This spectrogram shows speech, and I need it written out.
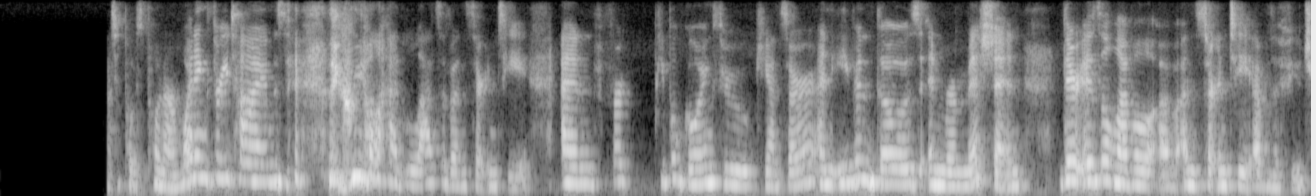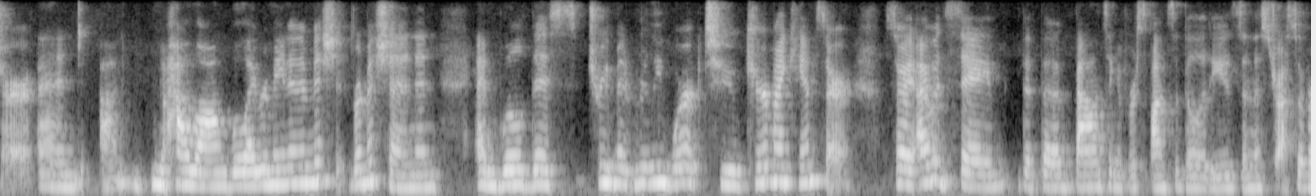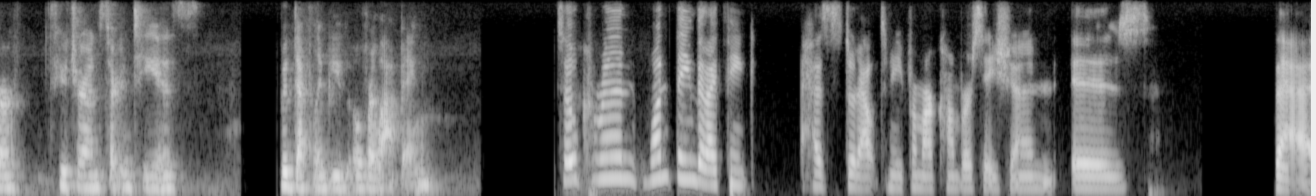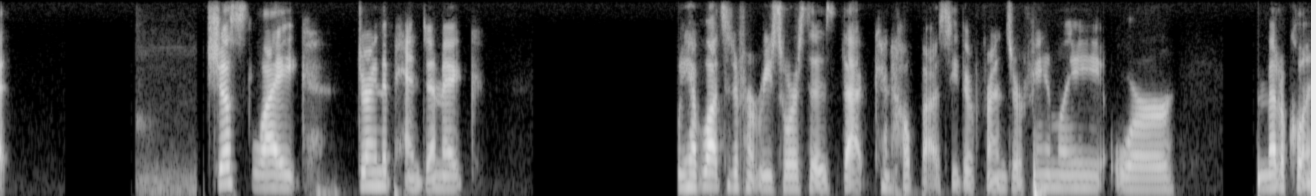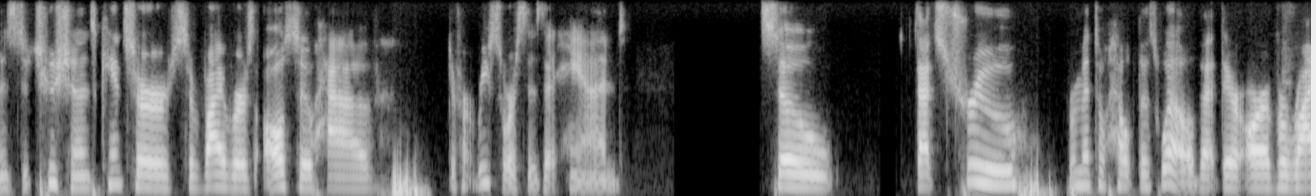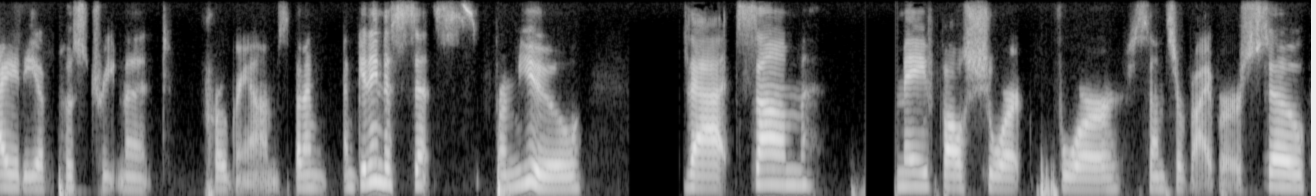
to postpone our wedding three times. like we all had lots of uncertainty. And for people going through cancer and even those in remission, there is a level of uncertainty of the future and um, you know, how long will I remain in remission and and will this treatment really work to cure my cancer? So I, I would say that the balancing of responsibilities and the stress over future uncertainty is would definitely be overlapping. So, Corinne, one thing that I think has stood out to me from our conversation is that just like during the pandemic, we have lots of different resources that can help us, either friends or family or medical institutions. Cancer survivors also have different resources at hand. So that's true for mental health as well, that there are a variety of post treatment programs. But I'm I'm getting the sense from you that some may fall short for some survivors. So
